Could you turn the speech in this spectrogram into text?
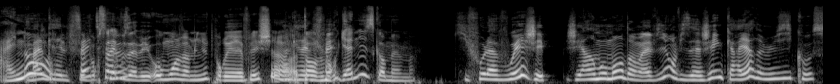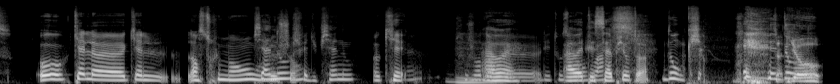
I know Malgré le C'est fait pour ça que que- vous avez au moins 20 minutes pour y réfléchir. Malgré Attends, je m'organise quand même. Qu'il faut l'avouer, j'ai un moment dans ma vie envisagé une carrière de musicos. Oh, quel, euh, quel instrument ou le Piano, chant je fais du piano. Ok. Toujours Mmh. dans Ah ouais. le- les taux Ah ouais, t'es sapio, toi. Donc, donc,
